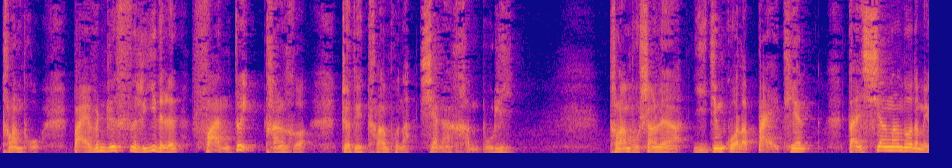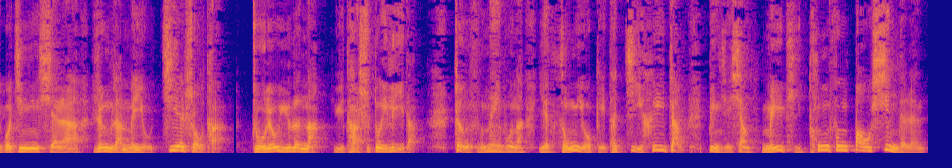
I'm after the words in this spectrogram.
特朗普，百分之四十一的人反对弹劾。这对特朗普呢，显然很不利。特朗普上任啊，已经过了百天，但相当多的美国精英显然啊，仍然没有接受他。主流舆论呢，与他是对立的。政府内部呢，也总有给他记黑账，并且向媒体通风报信的人。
